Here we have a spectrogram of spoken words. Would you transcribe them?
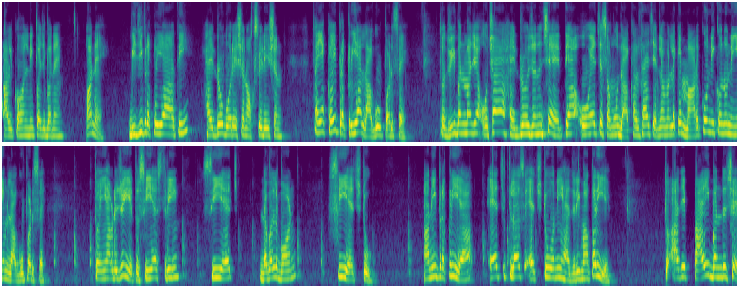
આલ્કોહોલ નિપજ બને. અને બીજી પ્રક્રિયા હતી હાઇડ્રોબોરેશન ઓક્સિડેશન. તો અહીંયા કઈ પ્રક્રિયા લાગુ પડશે? તો દ્વિબંધમાં જ્યાં ઓછા હાઇડ્રોજન છે, ત્યાં ઓએચ સમૂહ દાખલ થાય છે. એટલે મતલબ કે માર્કોનિકોનો નિયમ લાગુ પડશે. તો અહીંયા આપણે જોઈએ તો C H three C H double bond C H two આની પ્રક્રિયા એચ પ્લસ એચ ટુઓની હાજરીમાં કરીએ. તો આ જે પાઈ બંધ છે,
